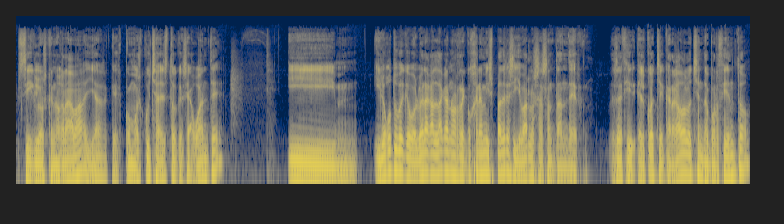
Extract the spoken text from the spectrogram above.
siglos que no graba, ya que como escucha esto que se aguante. Y, luego tuve que volver a Galdácano, recoger a mis padres y llevarlos a Santander. Es decir, el coche cargado al 80%,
